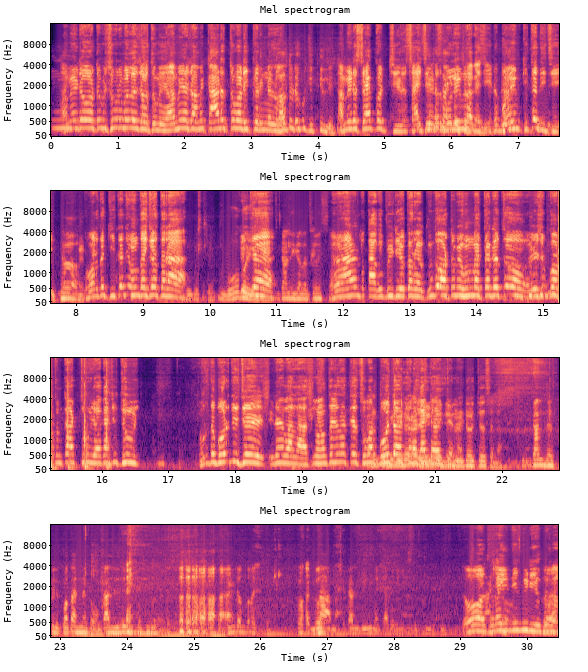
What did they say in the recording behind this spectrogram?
আমি এটা অটোমি শোরুমে লয়ে যাও তুমি। আমি এটা- আমি কার্ডের তো ঠিক করে নিলো তাহলে তো এটা কিনলে আমি এটা চেক করছি এটা চাইছি এটা ভলিউম লাগাইছি এটা ভলিউম কিতা দিছি? হ্যাঁ। তোমার তো কিতা দিয়ে হুন্দাইছো তারা? ঠিক কই? আছে গালি গালা চলছে আর তো কাগজ ভিডিও করো কিন্তু অটোমি হুন্দাই থাকে তো এসব করতুন কাট তুই আকাশি তুই। তোর তো ভরে দিছে এটাই ভালো। তুই হন্তা সাথে তোমার বইটা হচ্ছে না খাইতে হচ্ছে না। ভিডিও হইতেছে না। গালি দিতে কথা না তো গালি রাখছি। না না গালি দিবি না গালি দিবি ও তোরা ইন্দি ভিডিও করো।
